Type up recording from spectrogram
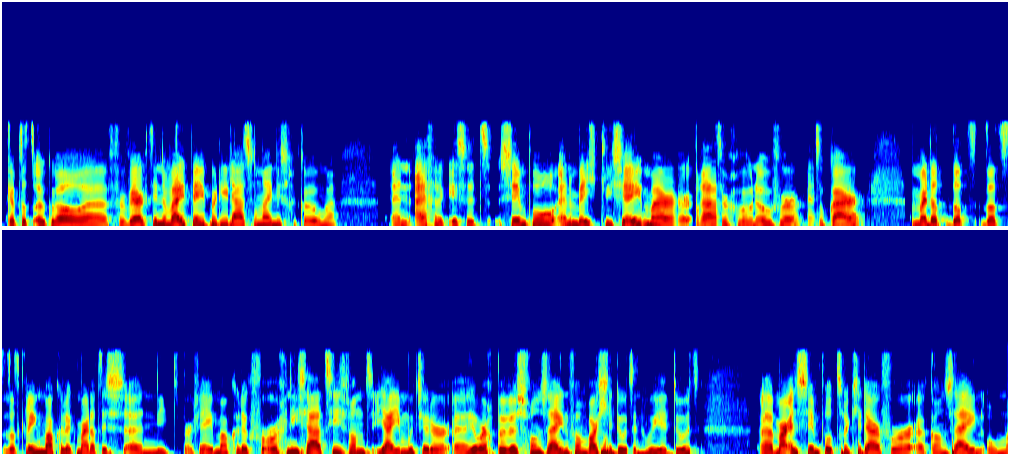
Ik heb dat ook wel verwerkt in een whitepaper die laatst online is gekomen. En eigenlijk is het simpel en een beetje cliché, maar praat er gewoon over met elkaar. Maar dat, dat, dat, dat klinkt makkelijk, maar dat is niet per se makkelijk voor organisaties. Want ja, je moet je er heel erg bewust van zijn van wat je doet en hoe je het doet. Uh, maar een simpel trucje daarvoor kan zijn om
